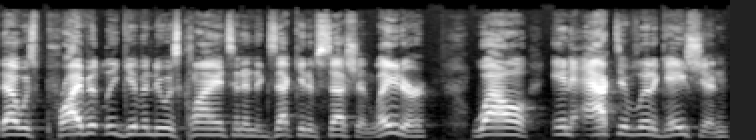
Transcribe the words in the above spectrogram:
that was privately given to his clients in an executive session. Later, while in active litigation,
